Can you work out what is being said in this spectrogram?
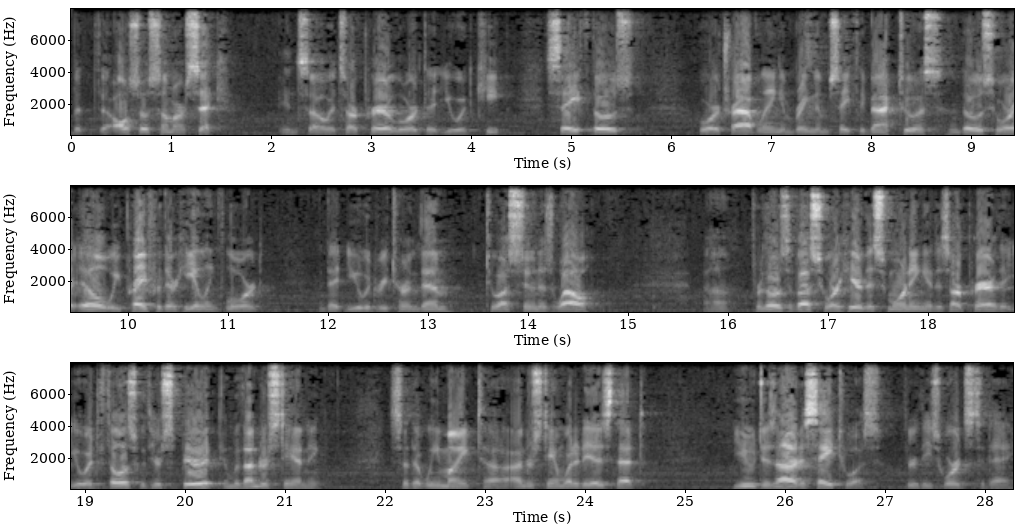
but also some are sick, and so it's our prayer, Lord, that you would keep safe those who are traveling and bring them safely back to us. Those who are ill, we pray for their healing, Lord, that you would return them to us soon as well. Uh, for those of us who are here this morning, it is our prayer that you would fill us with your spirit and with understanding so that we might uh, understand what it is that you desire to say to us through these words today.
